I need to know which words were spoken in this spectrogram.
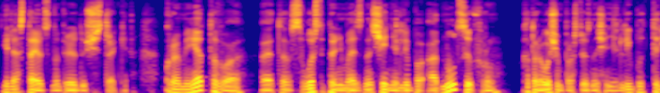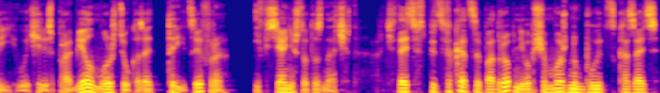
или остается на предыдущей строке. Кроме этого, этого это свойство принимает значение либо одну цифру, которая очень простое значение, либо три. Вы через пробел можете указать три цифры, и все они что-то значат. Читайте спецификацию подробнее. В общем, можно будет сказать,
